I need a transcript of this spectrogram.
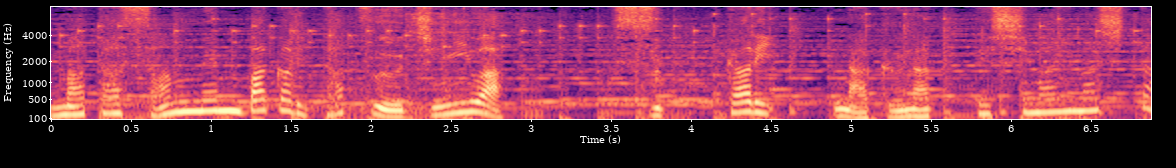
また3年ばかり経つうちにはすっかりなくなってしまいました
